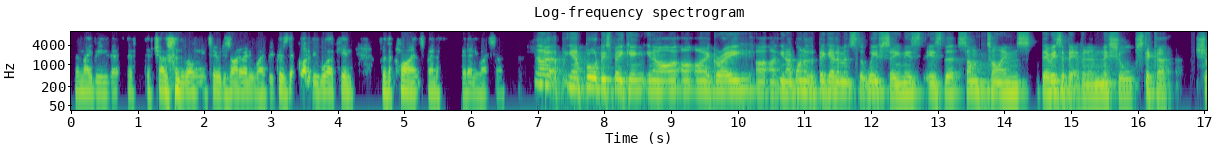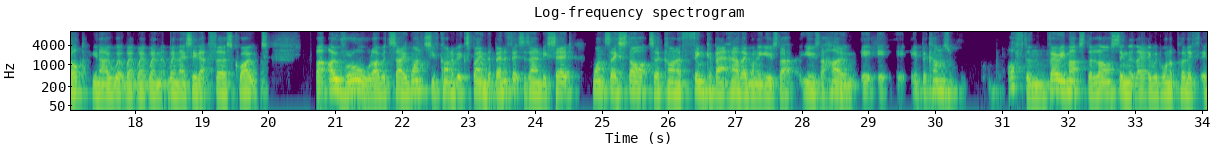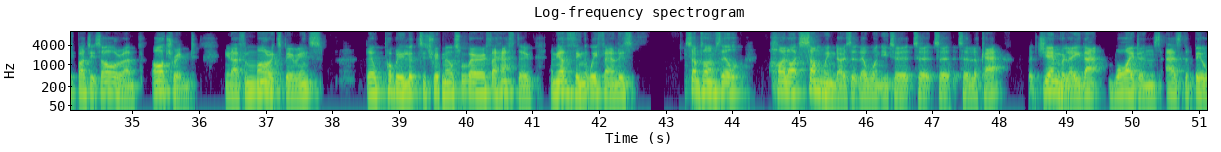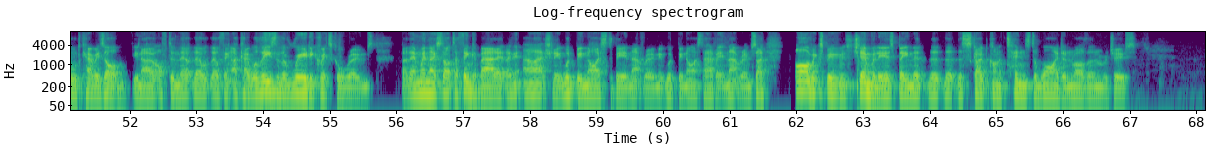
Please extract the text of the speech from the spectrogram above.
then maybe they've, they've chosen the wrong interior designer anyway, because they've got to be working for the client's benefit anyway. So. No, you know, broadly speaking, you know, I, I agree. I, you know, one of the big elements that we've seen is is that sometimes there is a bit of an initial sticker shock. You know, when when when they see that first quote. But overall, I would say once you've kind of explained the benefits, as Andy said, once they start to kind of think about how they want to use the use the home, it it, it becomes often very much the last thing that they would want to pull if, if budgets are um, are trimmed. You know, from our experience, they'll probably look to trim elsewhere if they have to. And the other thing that we found is sometimes they'll highlight some windows that they'll want you to to to, to look at. But generally, that widens as the build carries on. You know, often they'll, they'll they'll think, okay, well, these are the really critical rooms but then when they start to think about it, they think, oh, actually, it would be nice to be in that room. It would be nice to have it in that room. So our experience generally has been that the, the, the scope kind of tends to widen rather than reduce.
